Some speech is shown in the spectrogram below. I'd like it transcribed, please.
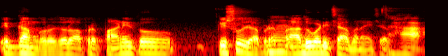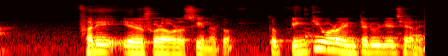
એક કામ કરો ચલો આપણે પાણી તો પીશું જ આપણે પણ આદુવાળી ચા બનાવી છે. હા. ફરી એ રસોડાવાળો સીન હતો. તો પિંકી વાળો ઇન્ટરવ્યુ જે છે ને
